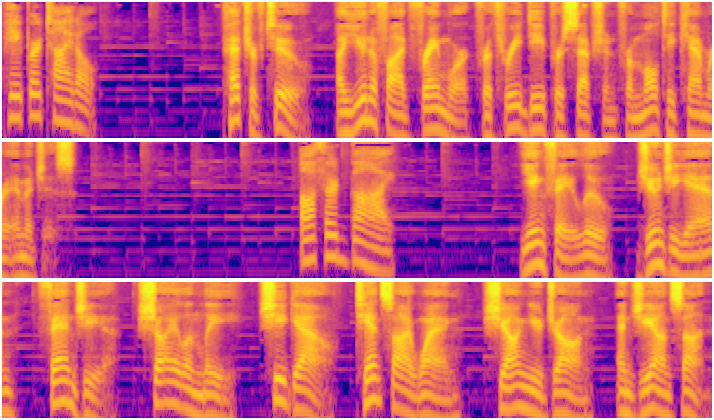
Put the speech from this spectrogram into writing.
Paper title Petrov 2, a unified framework for 3D perception from multi-camera images. Authored by Yingfei Liu, Junjie Yan, Fan Jia, Xiaolan Li, Qi Gao, Tianxi Wang, Xiangyu Zhang, and Jian Sun.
